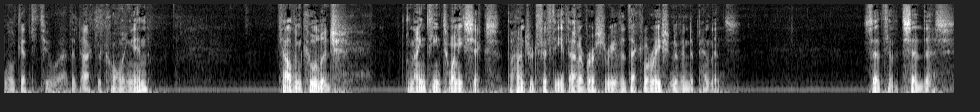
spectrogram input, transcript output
we'll get to uh, the doctor calling in. Calvin Coolidge 1926, the 150th anniversary of the Declaration of Independence, said, to, said this.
